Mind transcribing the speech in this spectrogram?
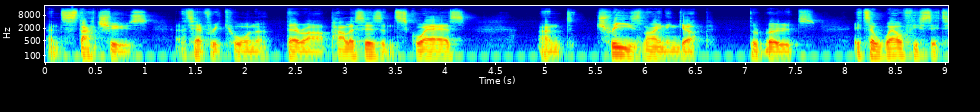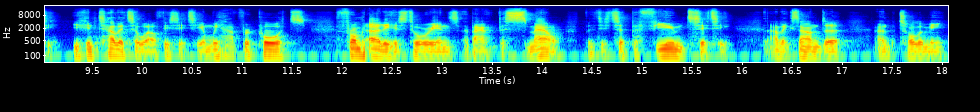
and statues at every corner. There are palaces and squares and trees lining up the roads it's a wealthy city. You can tell it's a wealthy city. And we have reports from early historians about the smell, that it's a perfumed city. Alexander and Ptolemy,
